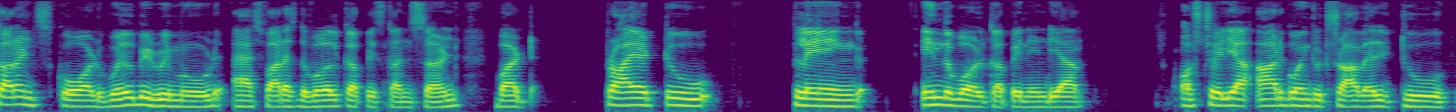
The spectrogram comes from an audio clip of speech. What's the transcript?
current squad will be removed as far as the world cup is concerned. But prior to playing in the world cup in india Australia are going to travel to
